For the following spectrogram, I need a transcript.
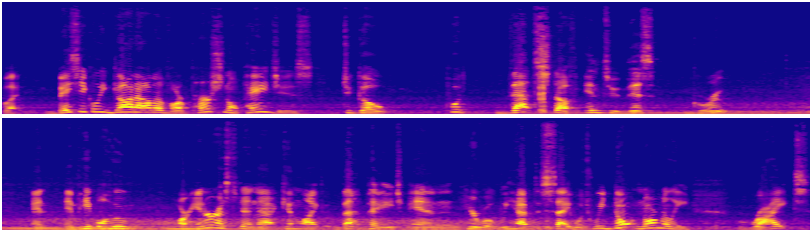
but basically got out of our personal pages to go put that stuff into this group, and and people who are interested in that can like that page and hear what we have to say, which we don't normally write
